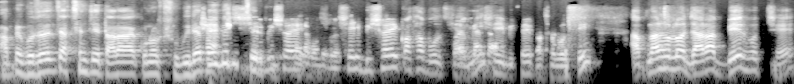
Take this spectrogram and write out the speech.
আপনি বোঝাতে চাচ্ছেন যে তারা কোনো সুবিধা হ্যাঁ, পেয়ে সেই বিষয়ে সেই বিষয়ে কথা বলছি আমি সেই বিষয়ে কথা বলছি। আপনার হলো যারা বের হচ্ছে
